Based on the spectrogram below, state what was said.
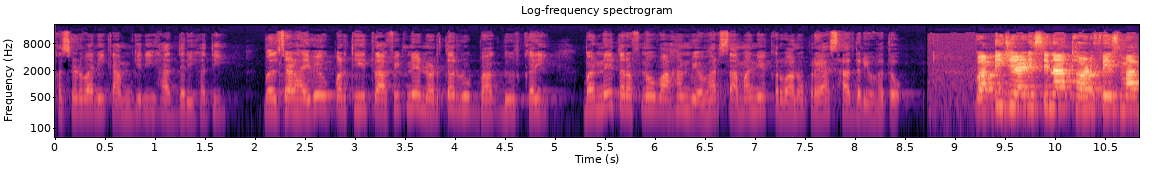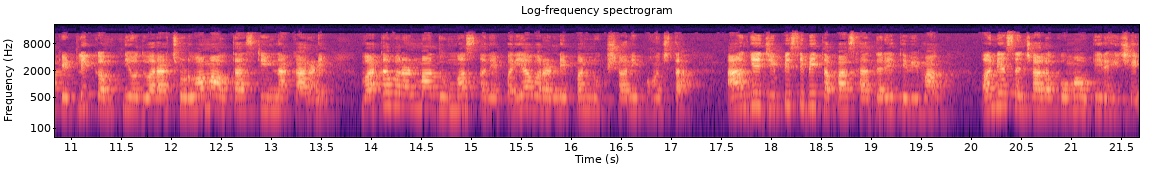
ખસેડવાની કામગીરી હાથ ધરી હતી. વલસાડ હાઈવે ઉપરથી ટ્રાફિકને નડતરરૂપ ભાગ દૂર કરી બંને તરફનો વાહન વ્યવહાર સામાન્ય કરવાનો પ્રયાસ હાથ ધર્યો હતો. વાપી જીઆઈડીસીના થર્ડ ફેઝમાં કેટલીક કંપનીઓ દ્વારા છોડવામાં આવતા સ્ટીમના કારણે વાતાવરણમાં ધુમ્મસ અને પર્યાવરણને પણ નુકસાની પહોંચતા આ અંગે જીપીસીબી તપાસ હાથ ધરે તેવી માંગ અન્ય સંચાલકોમાં ઉઠી રહી છે.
